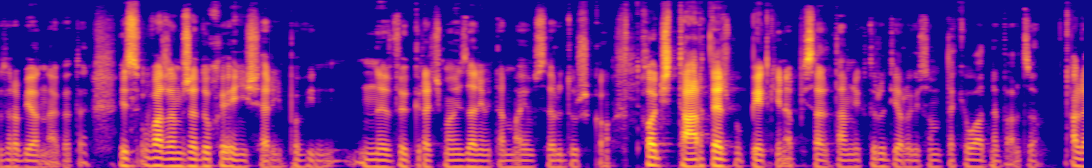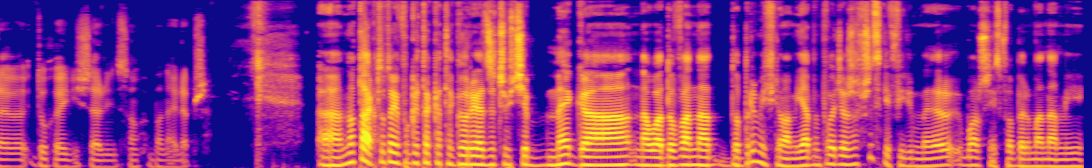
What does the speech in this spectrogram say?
zrobiona. Ten. Więc uważam, że duchy Inisherin powinny wygrać, moim zdaniem, tam mają serduszko. Choć Tar też był pięknie napisany, tam niektóre dialogi są takie ładne bardzo, ale duchy Inisherin są chyba najlepsze. No tak, tutaj w ogóle ta kategoria jest rzeczywiście mega naładowana dobrymi filmami. Ja bym powiedział, że wszystkie filmy, łącznie z Fabelmanami,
